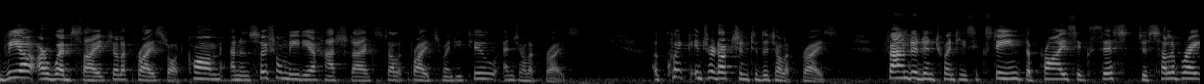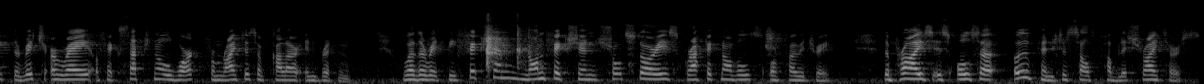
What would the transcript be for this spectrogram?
via our website, jhalakprize.com, and on social media hashtags jhalakprize22 and Jhalak Prize. A quick introduction to the Jhalak Prize. Founded in 2016, the prize exists to celebrate the rich array of exceptional work from writers of color in Britain, whether it be fiction, non-fiction, short stories, graphic novels, or poetry. The prize is also open to self-published writers.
